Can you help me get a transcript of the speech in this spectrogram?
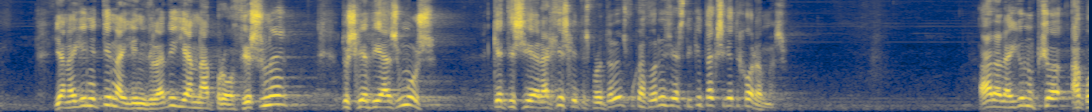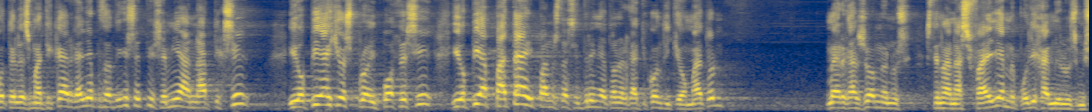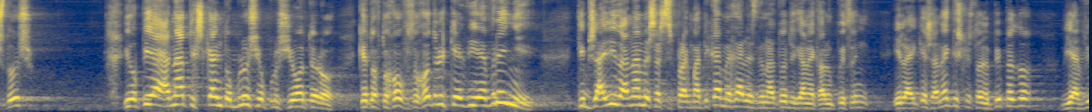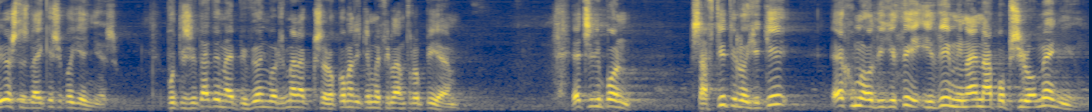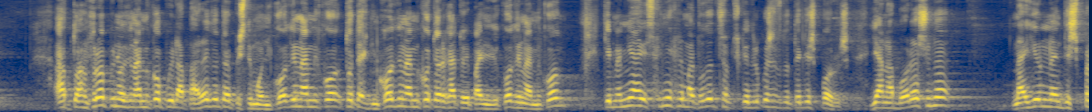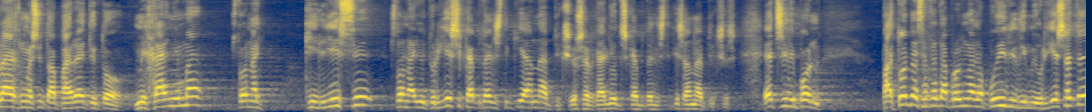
Για να γίνει τι να γίνει δηλαδή, για να προωθήσουν τους σχεδιασμούς και τις ιεραρχίες και τις προτεραιότητες που καθορίζει η αστική τάξη για τη χώρα μας. Άρα να γίνουν πιο αποτελεσματικά εργαλεία που θα οδηγήσουν σε μια ανάπτυξη η οποία έχει ως προϋπόθεση, η οποία πατάει πάνω στα συντρίνια των εργατικών δικαιωμάτων, με εργαζόμενους στην ανασφάλεια, με πολύ χαμηλούς μισθούς, η οποία ανάπτυξη κάνει τον πλούσιο πλουσιότερο και το φτωχό φτωχότερο και διευρύνει την ψαλίδα ανάμεσα στις πραγματικά μεγάλες δυνατότητες για να ικανοποιηθούν οι λαϊκές ανάγκες και στον επίπεδο διαβίωσης της λαϊκής οικογένειας, που τη ζητάτε να επιβιώνει με ορισμένα ξεροκόμματα και με φιλανθρωπία. Έτσι λοιπόν, σε αυτή τη λογική έχουμε οδηγηθεί οι Δήμοι να είναι αποψηλωμένοι από το ανθρώπινο δυναμικό που είναι απαραίτητο, το επιστημονικό δυναμικό, το τεχνικό δυναμικό, το εργατοϊπαλληλικό δυναμικό και με μια ισχυρή χρηματοδότηση από τους κεντρικούς αυτοτελείς πόρους για να μπορέσουν να γίνουν εν της πράγμασης το απαραίτητο μηχάνημα στο να κυλήσει στο να λειτουργήσει η καπιταλιστική ανάπτυξη, ως εργαλείο της καπιταλιστικής ανάπτυξης. Έτσι λοιπόν, πατώντας αυτά τα προβλήματα που ήδη δημιουργήσατε,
